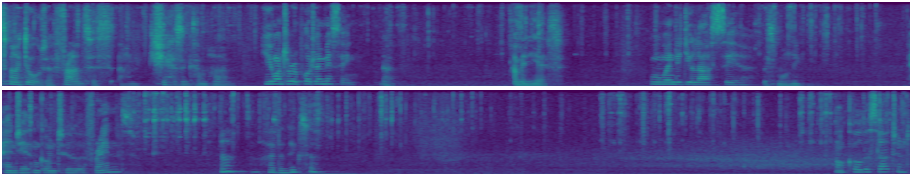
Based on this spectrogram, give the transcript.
It's my daughter, Frances. Um, she hasn't come home. You want to report her missing? No. I mean, yes, Well, when did you last see her? this morning. And she hasn't gone to a friend's? No, I don't think so. I'll call the sergeant.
